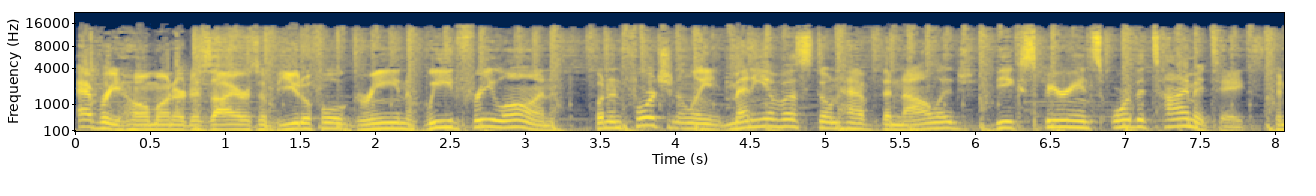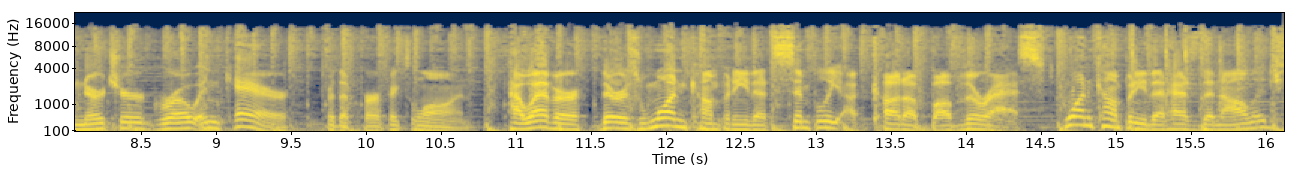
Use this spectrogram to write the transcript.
Every homeowner desires a beautiful, green, weed free lawn, but unfortunately, many of us don't have the knowledge, the experience, or the time it takes to nurture, grow, and care for the perfect lawn. However, there is one company that's simply a cut above the rest. One company that has the knowledge,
